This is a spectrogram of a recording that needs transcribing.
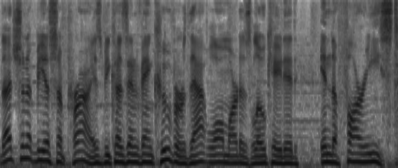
that shouldn't be a surprise because in Vancouver, that Walmart is located in the Far East.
